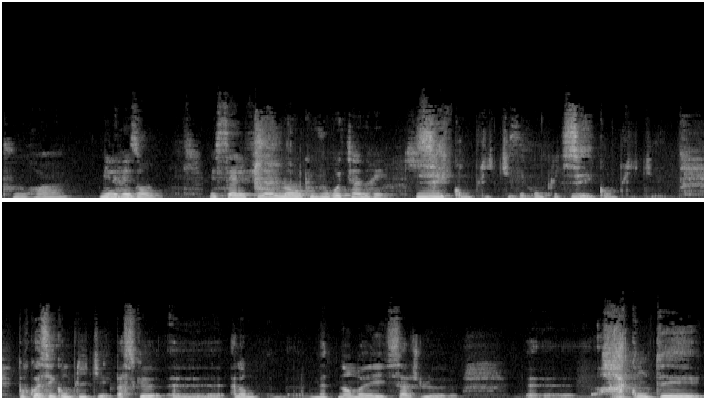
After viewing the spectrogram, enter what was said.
pour euh, mille raisons. Mais celle finalement que vous retiendrez. Qui... C'est compliqué. C'est compliqué. C'est compliqué. Pourquoi c'est compliqué? Parce que, euh, alors maintenant, et ça je le raconter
